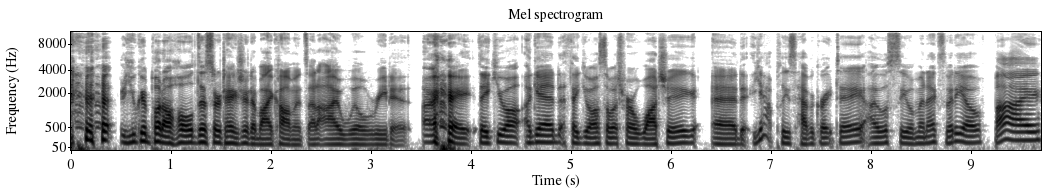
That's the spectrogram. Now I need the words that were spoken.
you can put a whole dissertation in my comments and I will read it. All right. Thank you all again. Thank you all so much for watching. And yeah, please have a great day. I will see you in my next video. Bye.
